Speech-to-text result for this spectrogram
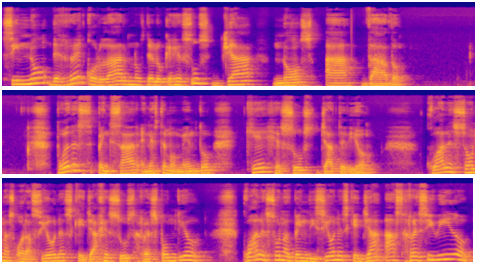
sino de recordarnos de lo que Jesús ya nos ha dado. Puedes pensar en este momento que Jesús ya te dio. ¿Cuáles son las oraciones que ya Jesús respondió? ¿Cuáles son las bendiciones que ya has recibido?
